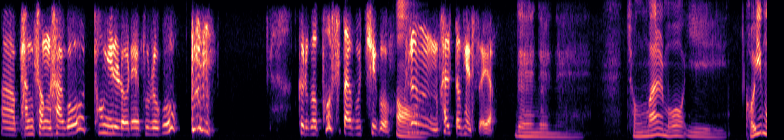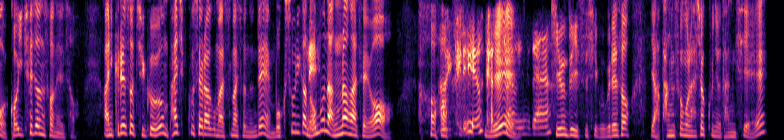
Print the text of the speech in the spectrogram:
어, 방송하고 통일 노래 부르고 그리고 포스터 붙이고 어. 그런 활동했어요. 네 네 네. 정말 뭐 이 거의 뭐 거의 최전선에서 아니 그래서 지금 89세라고 말씀하셨는데 목소리가 네. 너무 낭랑하세요. 아, 그래요? 예. 감사합니다. 기운도 있으시고 그래서 야 방송을 하셨군요 당시에 어,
